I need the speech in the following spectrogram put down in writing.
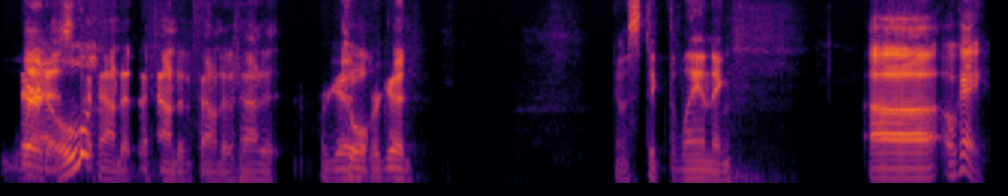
There it is. I found it. I found it. I found it. I found it. We're good. Cool. We're good. Gonna stick the landing. Uh, okay.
